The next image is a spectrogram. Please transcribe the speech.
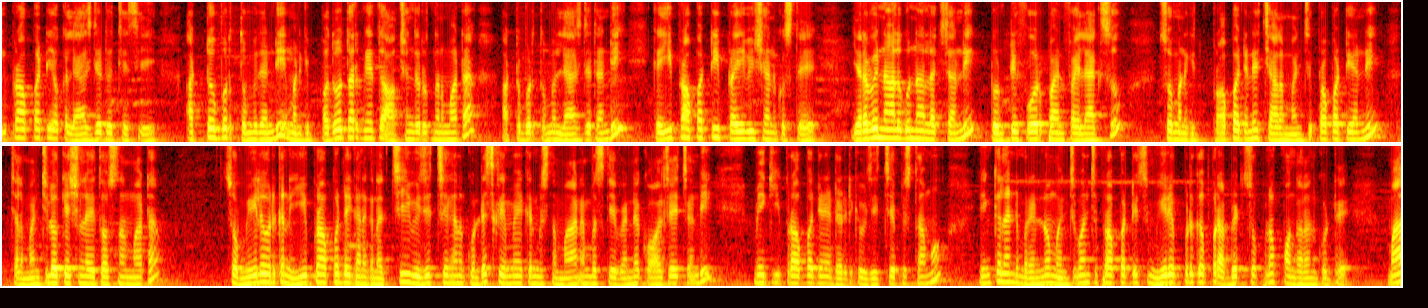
ఈ ప్రాపర్టీ యొక్క లాస్ట్ డేట్ వచ్చేసి అక్టోబర్ తొమ్మిది అండి. మనకి పదో తారీఖున అయితే ఆప్షన్ జరుగుతుందన్నమాట అక్టోబర్ తొమ్మిది లాస్ట్ డేట్ అండి. ఇక ఈ ప్రాపర్టీ ప్రైస్ విషయానికి వస్తే ఇరవై నాలుగున్నర లక్ష అండి twenty four point five lakhs. So మనకి ప్రాపర్టీ అనేది చాలా మంచి ప్రాపర్టీ అండి చాలా మంచి లొకేషన్లో అయితే వస్తుందన్నమాట. సో మీలో ఎవరికైనా ఈ ప్రాపర్టీ కనుక నచ్చి విజిట్ చేయాలనుకుంటే స్క్రీన్ మీద కనిపిస్తున్న మా నెంబర్స్కి వెంటనే కాల్ చేయొచ్చండి మీకు ఈ ప్రాపర్టీని డైరెక్ట్గా విజిట్ చేపిస్తాము. ఇంకా ఇలాంటి మరి ఎన్నో మంచి మంచి ప్రాపర్టీస్ మీరు ఎప్పటికప్పుడు అప్డేట్స్ చొప్పున పొందాలనుకుంటే మా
